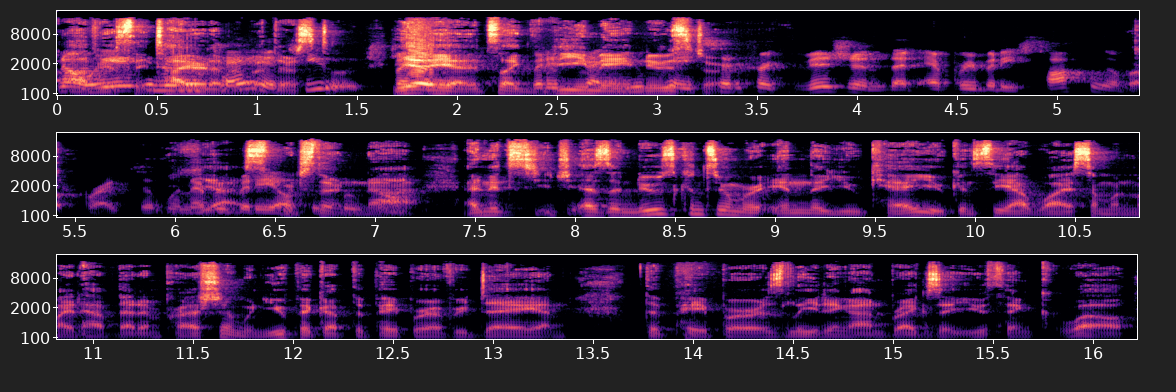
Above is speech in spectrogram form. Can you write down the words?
no, obviously tired UK, of it, but they're still. Huge, yeah, yeah, it's like the it's main news story. centric vision that everybody's talking about Brexit when yes, everybody else which they're not. On. And it's as a news consumer in the UK, you can see how, why someone might have that impression when you pick up the paper every day and the paper is leading on Brexit. You think, well,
